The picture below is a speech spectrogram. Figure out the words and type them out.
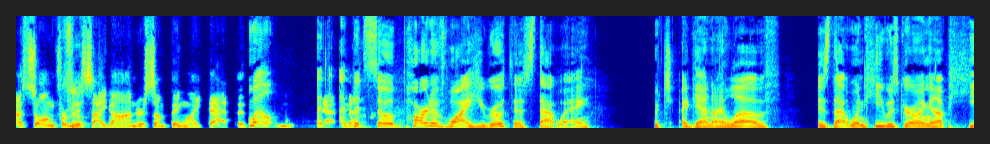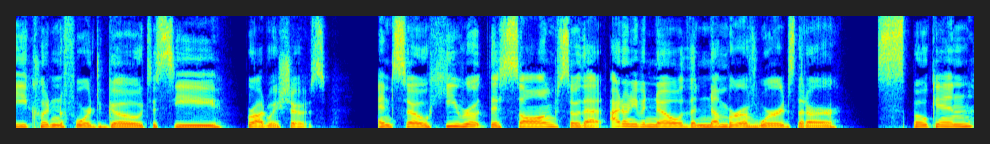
a song from So- Miss Saigon or something like that. that Well, but, but so part of why he wrote this that way, which again I love, is that when he was growing up, he couldn't afford to go to see Broadway shows. And so he wrote this song so that I don't even know the number of words that are spoken.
